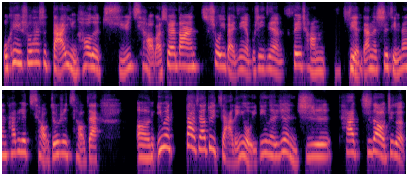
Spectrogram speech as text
我可以说它是打引号的取巧吧。虽然当然瘦一百斤也不是一件非常简单的事情，但是它这个巧就是巧在。嗯，因为大家对贾玲有一定的认知，他知道这个，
